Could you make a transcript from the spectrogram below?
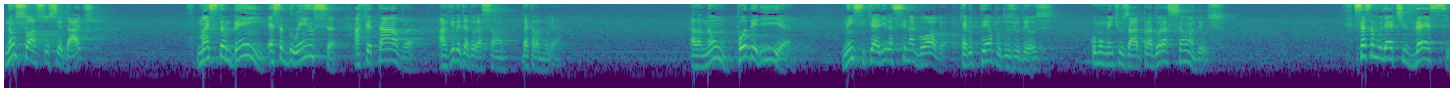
Não só a sociedade, mas também essa doença afetava a vida de adoração daquela mulher. Ela não poderia nem sequer ir à sinagoga, que era o templo dos judeus, comumente usado para adoração a Deus. Se essa mulher tivesse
